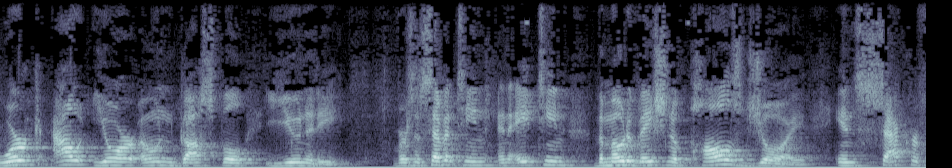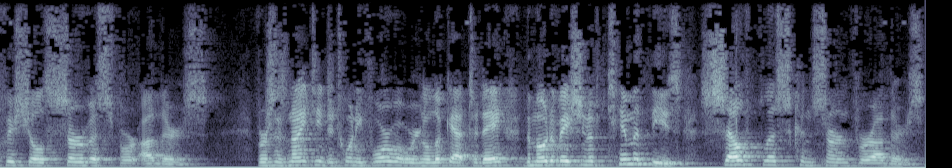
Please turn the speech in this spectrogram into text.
work out your own gospel unity. Verses 17 and 18, the motivation of Paul's joy in sacrificial service for others. Verses 19 to 24, what we're going to look at today, the motivation of Timothy's selfless concern for others.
